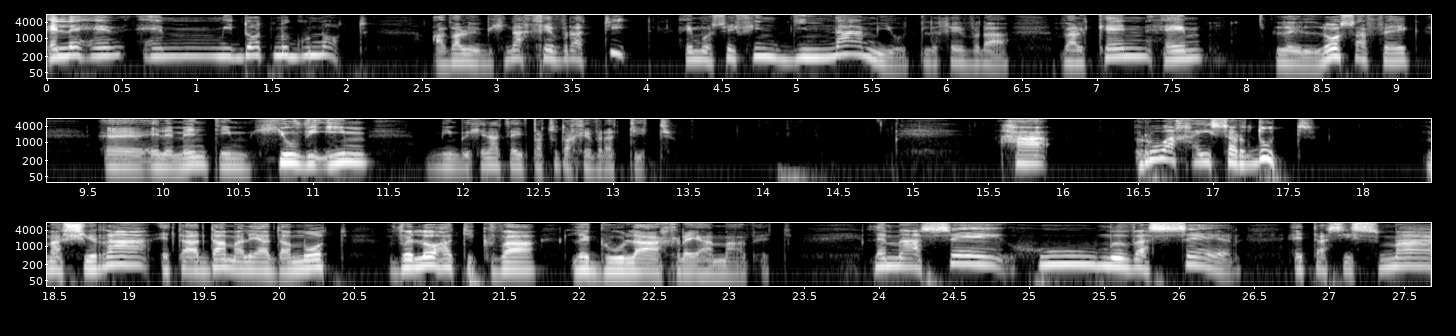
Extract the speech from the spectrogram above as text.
אלה הם, הם מידות מגונות. אבל מבחינה חברתית הם מוסיפים דינמיות לחברה, ועל כן הם ללא ספק אה, אלמנטים חיוביים מבחינת ההתפתחות החברתית. הרוח ההישרדות משאירה את האדם עלי אדמות ולא התקווה לגאולה אחרי המוות. למעשה הוא מבשר את הסיסמה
